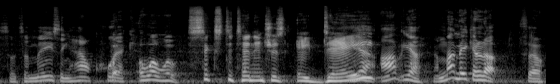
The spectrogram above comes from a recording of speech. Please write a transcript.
So it's amazing how quick. Oh, whoa, whoa. Six to 10 inches a day? Yeah, I'm, yeah, I'm not making it up. So,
